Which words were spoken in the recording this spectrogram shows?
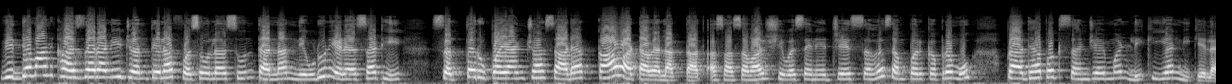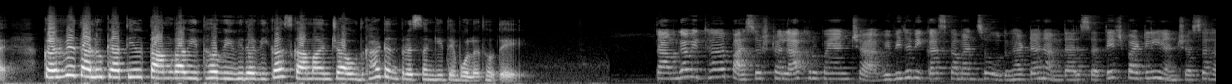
विद्यमान खासदारांनी जनतेला फसवलं असून त्यांना निवडून येण्यासाठी सत्तर रुपयांच्या साड्या का वाटाव्या लागतात असा सवाल शिवसेनेचे सहसंपर्क प्रमुख प्राध्यापक संजय मंडलिक यांनी केलाय. करवीर तालुक्यातील तामगाव इथं विविध विकास कामांच्या उद्घाटन प्रसंगी ते बोलत होते. तामगाव इथं पासष्ट लाख रुपयांच्या विविध विकास कामांचं उद्घाटन आमदार सतेज पाटील यांच्यासह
